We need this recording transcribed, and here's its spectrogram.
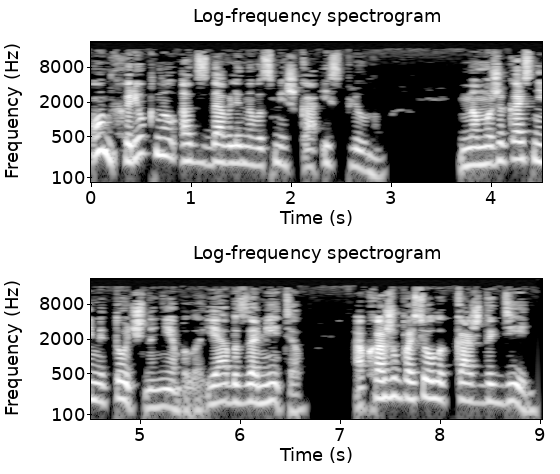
Он хрюкнул от сдавленного смешка и сплюнул. Но мужика с ними точно не было, я бы заметил. Обхожу поселок каждый день.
